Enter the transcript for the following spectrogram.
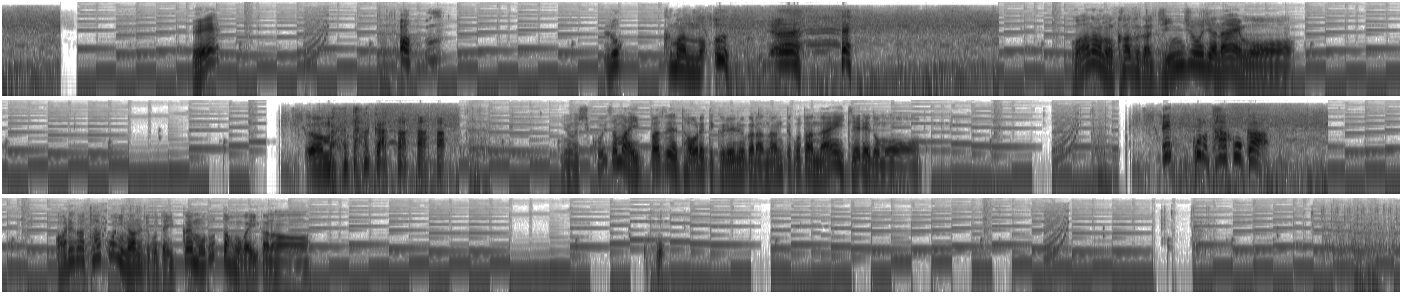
え？あ、うロックマンの、うっ 罠の数が尋常じゃない、もう。うわ、またか よし、こいつはまあ一発で倒れてくれるからなんてことはないけれども。えこのタコかあれがタコになるってことは一回戻った方がいいかな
